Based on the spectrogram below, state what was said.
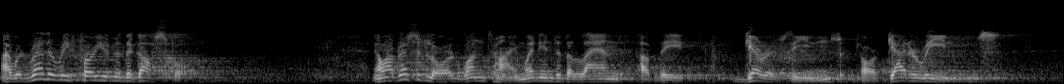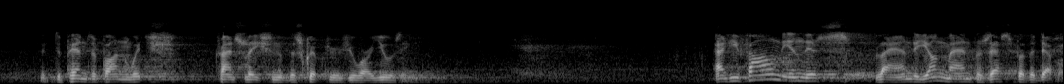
I would rather refer you to the gospel. Now, our blessed Lord one time went into the land of the Gerasenes or Gadarenes. It depends upon which translation of the scriptures you are using. And he found in this land a young man possessed by the devil.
